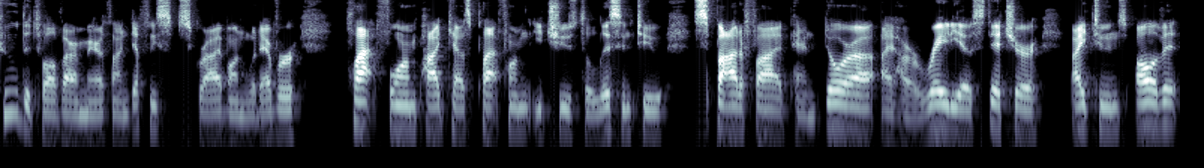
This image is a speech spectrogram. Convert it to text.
to the 12 hour marathon. Definitely subscribe on whatever platform, podcast platform that you choose to listen to Spotify, Pandora, iHeartRadio, Stitcher, iTunes, all of it.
